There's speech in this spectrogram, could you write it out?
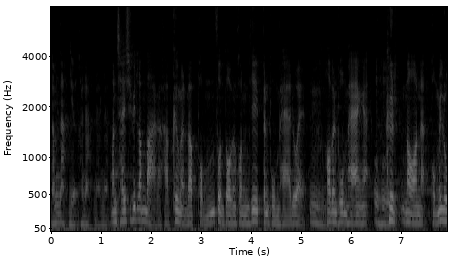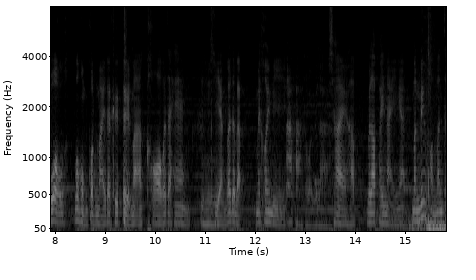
น้ำหนักเยอะขนาดนั้นนะมันใช้ชีวิตลำบากอะครับ คือเหมือนแบบผมส่วนตัวเป็นคนที่เป็นภูมิแพ้ด้วยอืมพอเป็นภูมิแพ้อย่างเงี้ยอือฮึคือนอนอะผมไม่รู้ว่าผมกดไหมแต่คือตื่นมาคอก็จะแห้งอือฮึเสียงก็จะแบบไม่ค่อยมี อ้าปากตลอดเวลา ใช่ครับ เวลาไปไหนเงี้ยมันไม่มีความมั่นใจ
